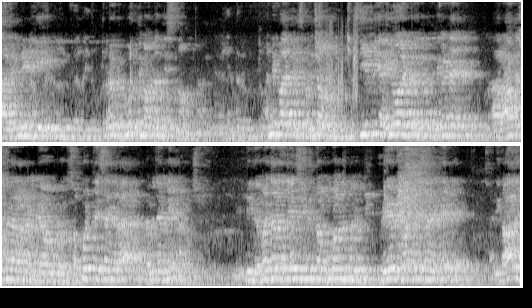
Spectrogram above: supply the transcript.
ఆ రెండింటికి మేము పూర్తి మద్దతు ఇస్తున్నాం. అన్ని పార్టీస్ కొంచెం సిపిఐ వాళ్ళు ఎందుకంటే రామకృష్ణ గారు అన్నట్టు మేము ఇప్పుడు సపోర్ట్ చేశాం కదా విభజనని ఈ విభజన చేసింది తప్పు అన్నది పేరు మార్చేశారంటే అది కాదు.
